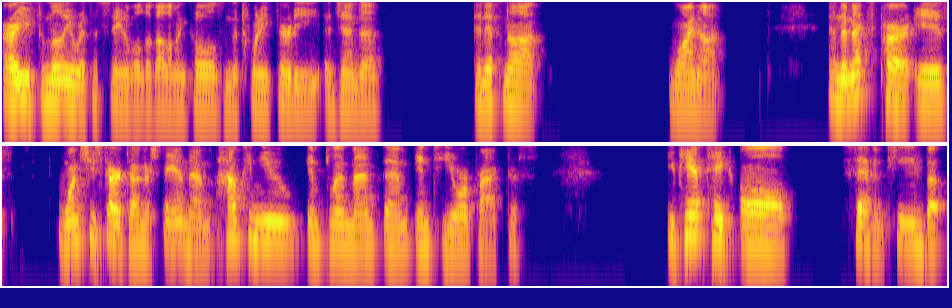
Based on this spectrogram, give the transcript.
are you familiar with the Sustainable Development Goals in the 2030 agenda? And if not, why not? And the next part is once you start to understand them, how can you implement them into your practice? You can't take all 17, but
